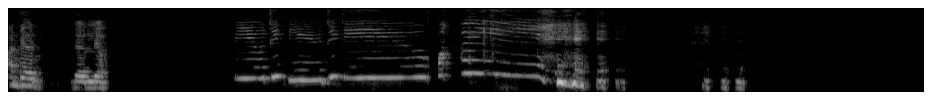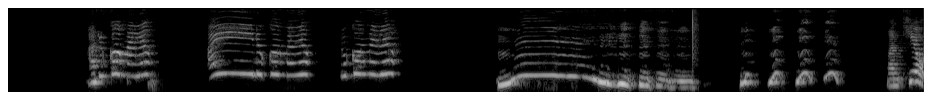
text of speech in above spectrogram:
อะเดินเดินเร็วติวติวติวติวติวปักกี้อะดูกล้องมาแล้วไอ้ดูกล้องมาแล้วดูกล้องมาแล้วอืม มันเคี้ยว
